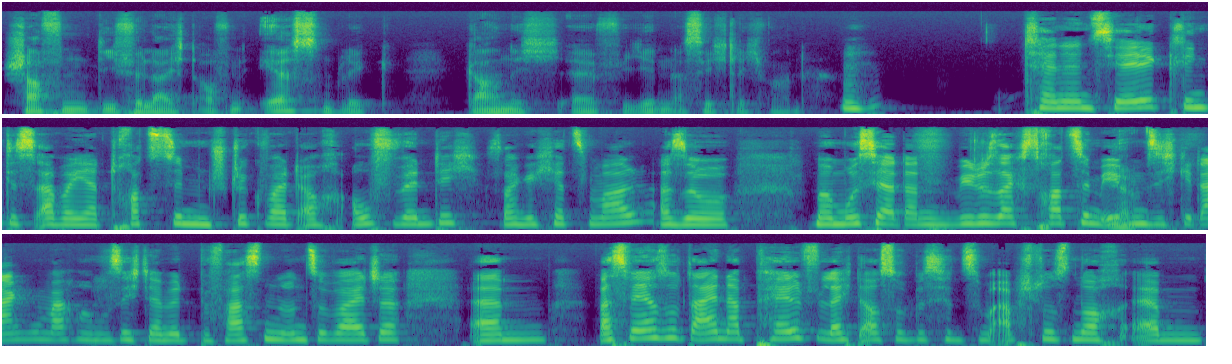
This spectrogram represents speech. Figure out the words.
schaffen, die vielleicht auf den ersten Blick gar nicht äh, für jeden ersichtlich waren. Tendenziell klingt es aber ja trotzdem ein Stück weit auch aufwendig, sage ich jetzt mal. Also man muss ja dann, wie du sagst, trotzdem eben ja. sich Gedanken machen, man muss sich damit befassen und so weiter. Ähm, was wäre so dein Appell, vielleicht auch so ein bisschen zum Abschluss noch, ähm,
